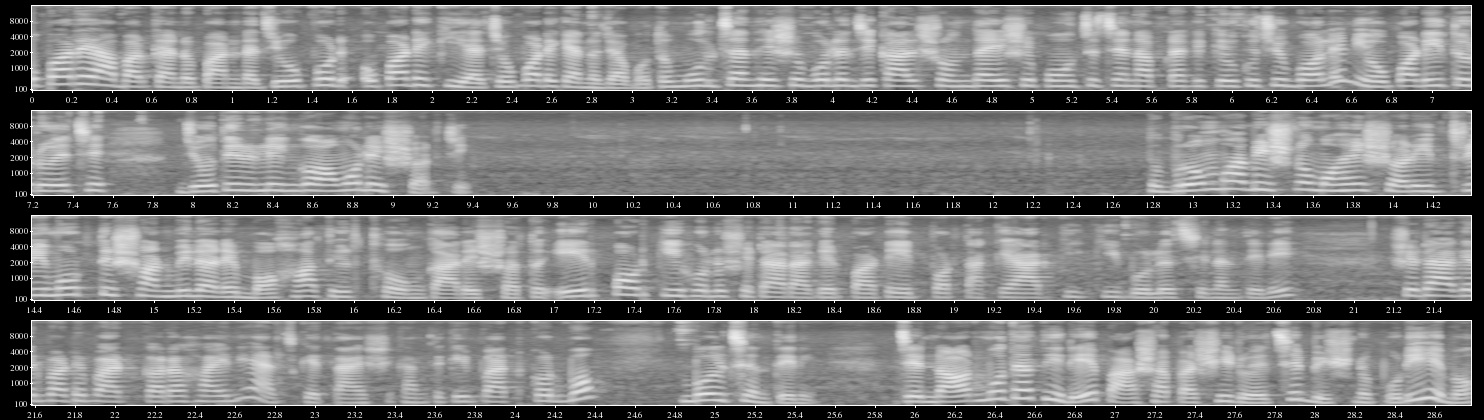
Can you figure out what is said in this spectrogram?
ওপারে আবার কেন পাণ্ডাজি? ওপরে, ওপারে কি আছে? ওপারে কেন যাব? তো মূলচাঁদ হেসে বলেন যে কাল সন্ধ্যায় এসে পৌঁছেছেন, আপনাকে কেউ কিছু বলেনি? ওপারেই তো রয়েছে জ্যোতির্লিঙ্গ অমলেশ্বরজি। তো ব্রহ্মা, বিষ্ণু, মহেশ্বর এই ত্রিমূর্তির সম্মিলনে মহাতীর্থ ওঙ্কারেশ্বর। তো এরপর কি হলো সেটা আর আগের পাঠে, এরপর তাকে আর কি কি বলেছিলেন তিনি? সেটা আগের পাঠে পাঠ করা হয়নি, আজকে তাই সেখান থেকেই পাঠ করব। বলছেন তিনি যে, নর্মদা তীরে পাশাপাশি রয়েছে বিষ্ণুপুরী এবং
